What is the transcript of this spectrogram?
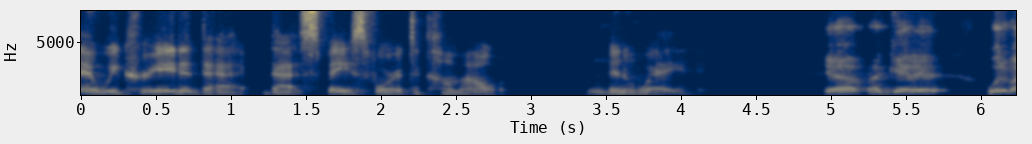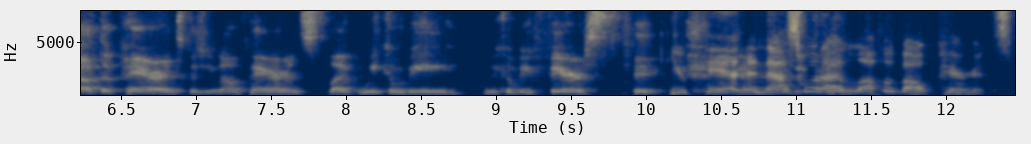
And we created that that space for it to come out mm-hmm. in a mm-hmm. way. Yep i get it. What about the parents? Because you know parents like we can be we can be fierce. You can't and that's what i love about parents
